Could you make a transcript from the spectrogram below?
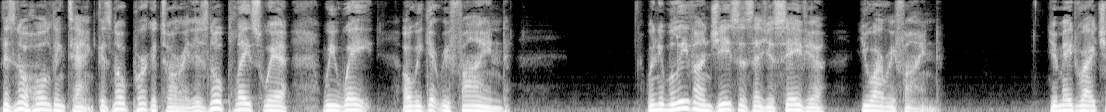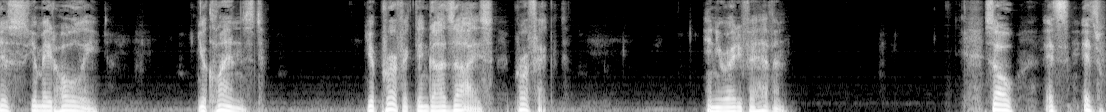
There's no holding tank. There's no purgatory. There's no place where we wait or we get refined. When you believe on Jesus as your Savior, you are refined. You're made righteous. You're made holy. You're cleansed. You're perfect in God's eyes. Perfect. And you're ready for heaven. So it's, it's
